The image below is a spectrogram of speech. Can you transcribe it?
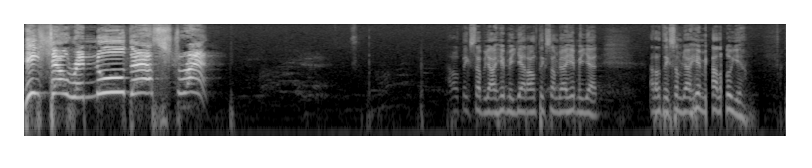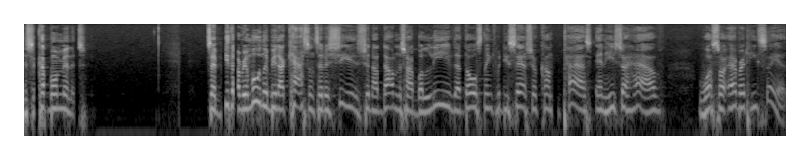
he shall renew their strength. I don't think some of y'all hear me yet. I don't think some of y'all hear me yet. I don't think some of y'all hear me. Hallelujah. Just a couple more minutes. It said, Be thou removed and be thou cast into the sea. Should not doubt in his heart, believe that those things which he said shall come to pass, and he shall have whatsoever he said.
